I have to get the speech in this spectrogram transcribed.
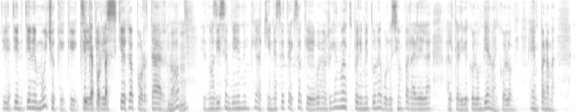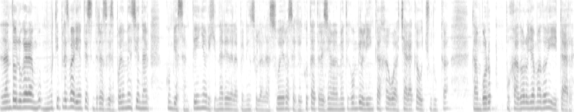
Tiene, tiene mucho que, que, Sí, que aportar. des- que- aportar, ¿no? Nos dicen bien aquí en este texto que bueno el ritmo experimentó una evolución paralela al Caribe colombiano en Colombia, en Panamá, dando lugar a múltiples variantes entre las que se pueden mencionar cumbia santeña originaria de la península de Azuero, se ejecuta tradicionalmente con violín, caja, guacharaca o churuca, tambor pujador o llamador y guitarra,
